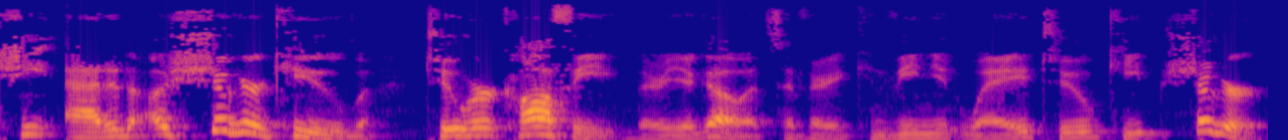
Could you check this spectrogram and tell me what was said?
She added a sugar cube to her coffee. There you go. It's a very convenient way to keep sugar.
